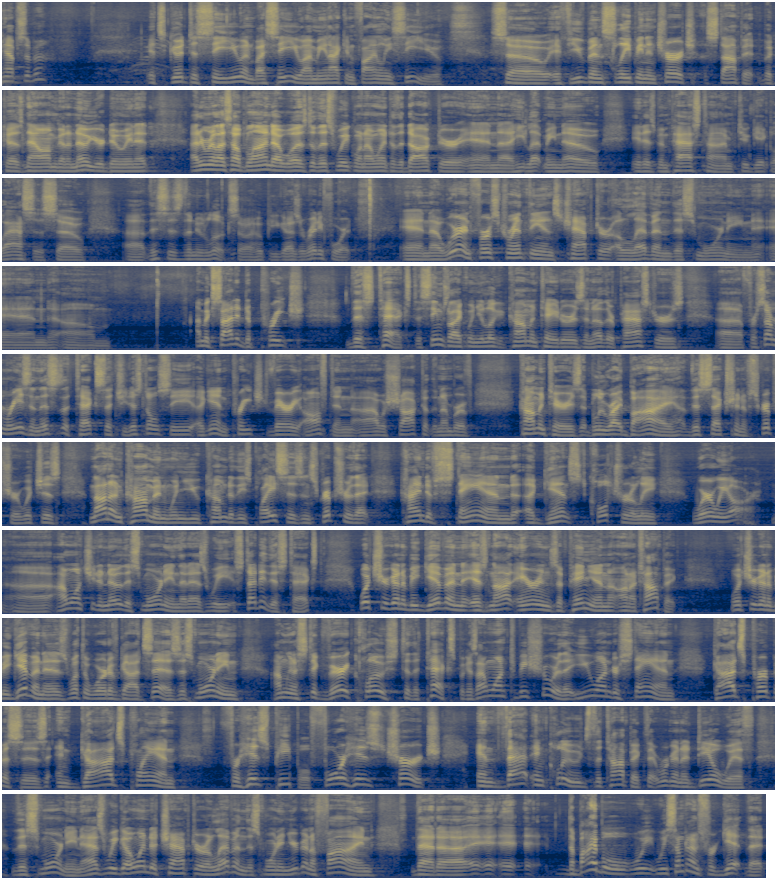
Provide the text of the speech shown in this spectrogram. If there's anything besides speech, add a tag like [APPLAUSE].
morning, Hephzibah. It's good to see you, and by see you, I mean I can finally see you. So if you've been sleeping in church, stop it because now I'm going to know you're doing it. I didn't realize how blind I was till this week when I went to the doctor, and uh, he let me know it has been past time to get glasses. So uh, this is the new look. So I hope you guys are ready for it. And uh, we're in 1 Corinthians chapter 11 this morning, and um, I'm excited to preach this text. It seems like when you look at commentators and other pastors, uh, for some reason, this is a text that you just don't see, again, preached very often. Uh, I was shocked at the number of commentaries that blew right by this section of Scripture, which is not uncommon when you come to these places in Scripture that kind of stand against culturally where we are. Uh, I want you to know this morning that as we study this text, what you're going to be given is not Aaron's opinion on a topic what you're going to be given is what the Word of God says. This morning, I'm going to stick very close to the text because I want to be sure that you understand God's purposes and God's plan for His people, for His church, and that includes the topic that we're going to deal with this morning. As we go into chapter 11 this morning, you're going to find that uh, it, it, the Bible, we, we sometimes forget that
